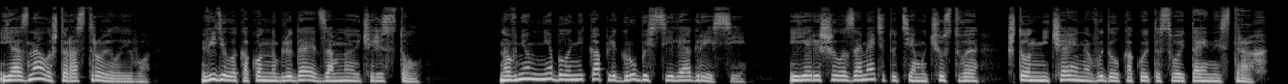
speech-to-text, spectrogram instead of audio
Я знала, что расстроила его. Видела, как он наблюдает за мною через стол. Но в нем не было ни капли грубости или агрессии, и я решила замять эту тему, чувствуя, что он нечаянно выдал какой-то свой тайный страх.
